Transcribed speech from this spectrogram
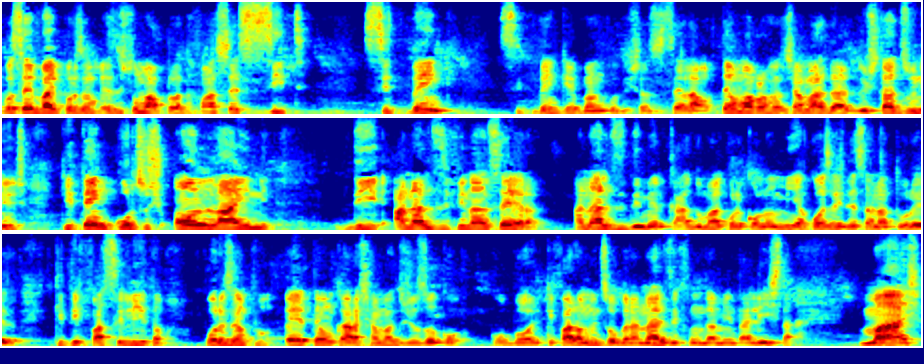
Você vai, por exemplo, existe uma plataforma, é Cit, Citbank. Citbank é banco dos Estados Unidos, sei lá. Tem uma plataforma chamada dos Estados Unidos que tem cursos online de análise financeira, análise de mercado, macroeconomia, coisas dessa natureza que te facilitam. Por exemplo, eh, tem um cara chamado José Cobori que fala muito sobre análise fundamentalista, mas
